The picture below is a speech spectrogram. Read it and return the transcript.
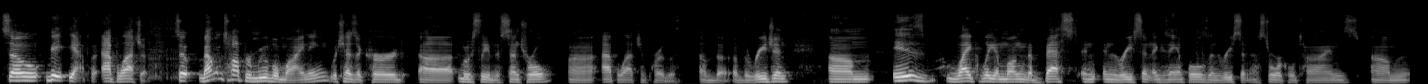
So, yeah, Appalachia. So, mountaintop removal mining, which has occurred uh, mostly in the central uh, Appalachian part of the, of the, of the region, um, is likely among the best in, in, recent examples in recent historical times um,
